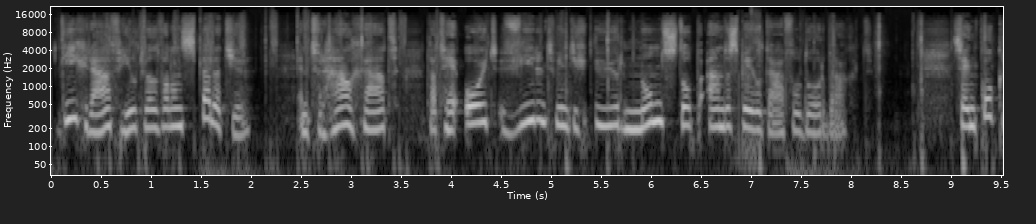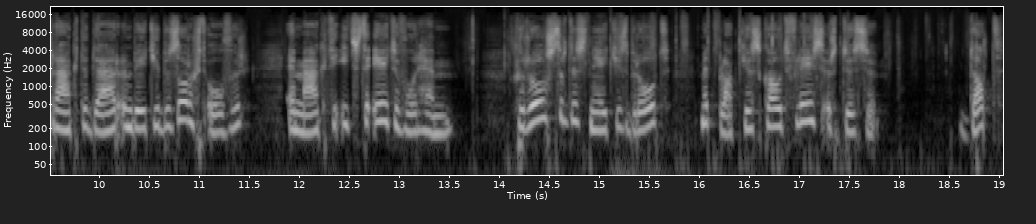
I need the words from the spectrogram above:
Die graaf hield wel van een spelletje en het verhaal gaat dat hij ooit 24 uur non-stop aan de speeltafel doorbracht. Zijn kok raakte daar een beetje bezorgd over en maakte iets te eten voor hem. Geroosterde sneetjes brood met plakjes koud vlees ertussen. Dat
